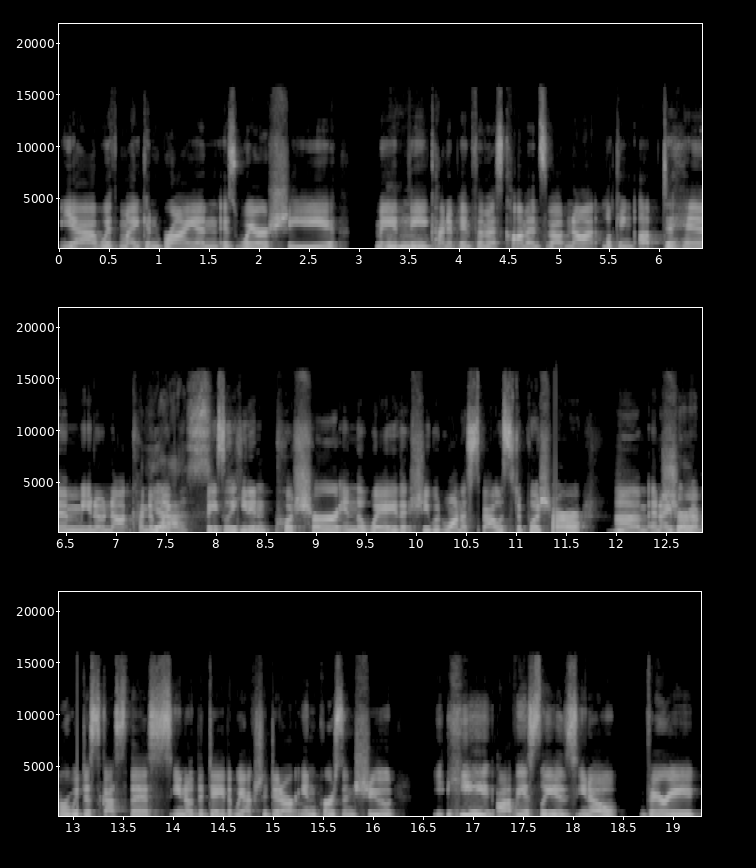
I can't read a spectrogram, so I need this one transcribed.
yeah with Mike and Brian is where she made mm-hmm. the kind of infamous comments about not looking up to him, you know, not kind of yes. like basically he didn't push her in the way that she would want a spouse to push her. Um, and I sure. remember we discussed this, you know, the day that we actually did our in person shoot. He obviously is, you know, very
